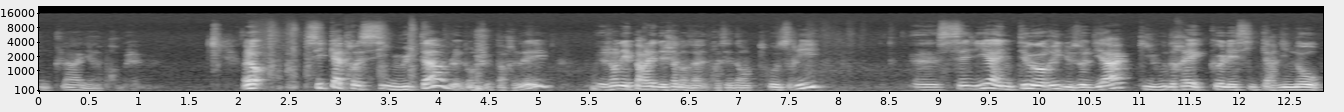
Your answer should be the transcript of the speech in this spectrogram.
donc là, il y a un problème. Alors, ces quatre signes mutables dont je parlais, j'en ai parlé déjà dans une précédente causerie, euh, c'est lié à une théorie du zodiaque qui voudrait que les signes cardinaux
